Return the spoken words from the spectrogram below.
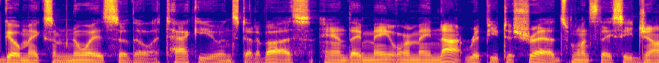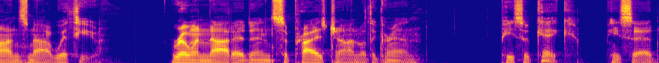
go make some noise so they'll attack you instead of us, and they may or may not rip you to shreds once they see John's not with you. Rowan nodded and surprised John with a grin. Piece of cake, he said.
